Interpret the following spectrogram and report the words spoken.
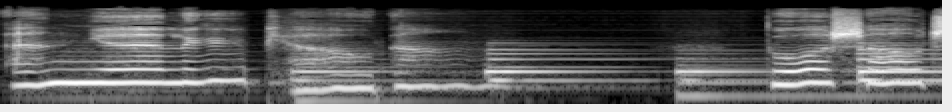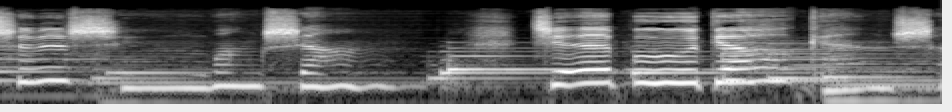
暗夜里飘荡，多少痴心妄想，戒不掉感伤，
